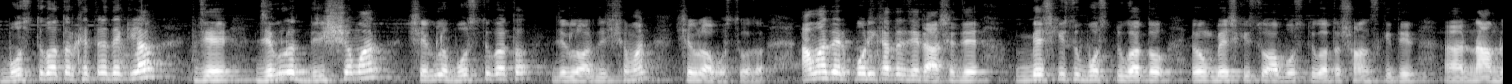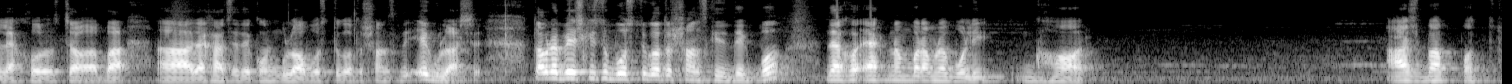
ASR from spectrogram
বস্তুগতর ক্ষেত্রে দেখলাম যে যেগুলো দৃশ্যমান, সেগুলো বস্তুগত, যেগুলো অদৃশ্যমান, সেগুলো অবস্তুগত। আমাদের পরীক্ষাতে যেটা আসে যে বেশ কিছু বস্তুগত এবং বেশ কিছু অবস্তুগত সংস্কৃতির নাম লেখো বা দেখা যাচ্ছে যে কোনগুলো অবস্তুগত সংস্কৃতি, এগুলো আসে। তো আমরা বেশ কিছু বস্তুগত সংস্কৃতি দেখব। দেখো, এক নম্বর আমরা বলি ঘর। আসবাবপত্র।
